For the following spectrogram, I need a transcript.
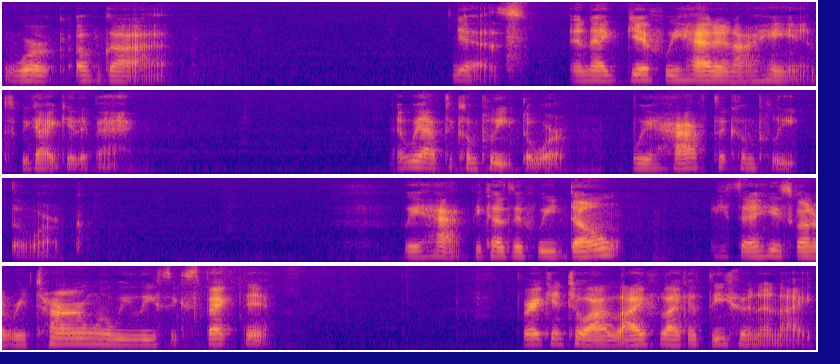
work of God. Yes and that gift we had in our hands, we got to get it back. And we have to complete the work. We have to complete the work. We have, because if we don't, he said he's going to return when we least expect it, break into our life like a thief in the night.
